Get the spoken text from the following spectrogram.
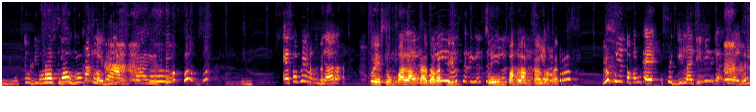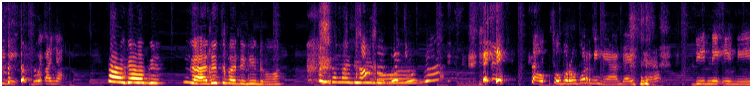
butuh menurut lo gue Din. angka gitu eh tapi emang jarang Wih, sumpah langka Serius, banget, Din. serius, serius. Sumpah langka Iya banget. terus lu punya teman kayak segila Dini nggak selain Dini gue tanya Kagak, ada. Nggak ada cuma Dini doang. Cuma Dini ah gue doang. juga so, seumur umur nih ya guys ya Dini ini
